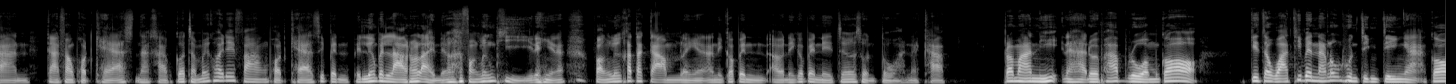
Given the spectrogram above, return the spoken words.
การการฟังพอดแคสต์นะครับก็จะไม่ค่อยได้ฟังพอดแคสที่เป็นเป็นเรื่องเป็นราวเท่าไหร่เนี่ยฟังเรื่องผีอะไรเงี้ยนะฟังเรื่องฆาตกรรมอะไรเงี้ยอันนี้ก็เป็นอันนี้ก็เป็นเนเจอร์ส่วนตัวนะครับประมาณนี้นะฮะโดยภาพรวมก็กิจวัตรที่เป็นนักลงทุนจริงๆอะก็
